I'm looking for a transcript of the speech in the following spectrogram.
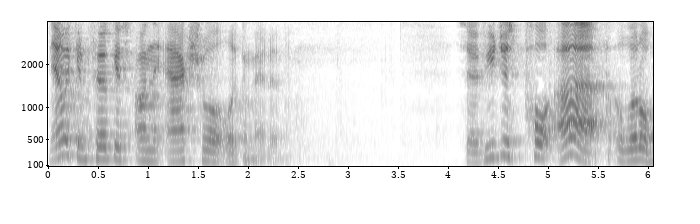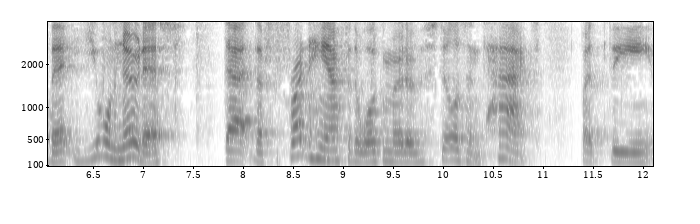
Now we can focus on the actual locomotive. So if you just pull up a little bit, you will notice that the front half of the locomotive still is intact, but the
